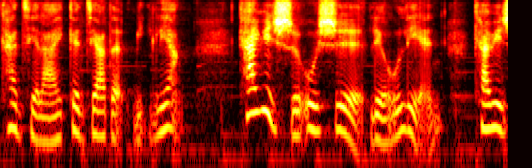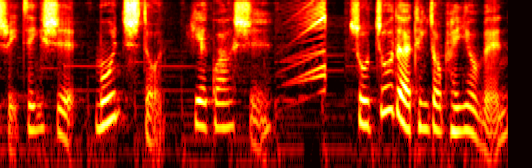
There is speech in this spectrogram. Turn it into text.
看起来更加的明亮。开运食物是榴莲，开运水晶是 Moonstone 月光石。属猪的听众朋友们，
